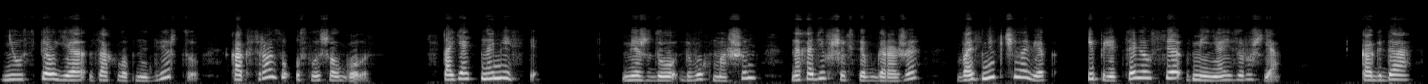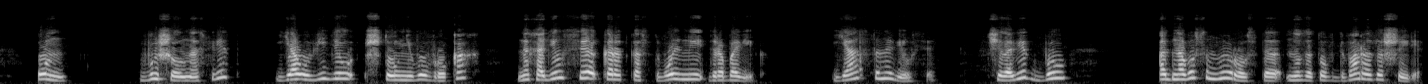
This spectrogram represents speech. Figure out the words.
Не успел я захлопнуть дверцу, как сразу услышал голос. «Стоять на месте!» Между двух машин, находившихся в гараже, возник человек и прицелился в меня из ружья. Когда он вышел на свет, я увидел, что у него в руках находился короткоствольный дробовик. Я остановился. Человек был одного со мной роста, но зато в два раза шире.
